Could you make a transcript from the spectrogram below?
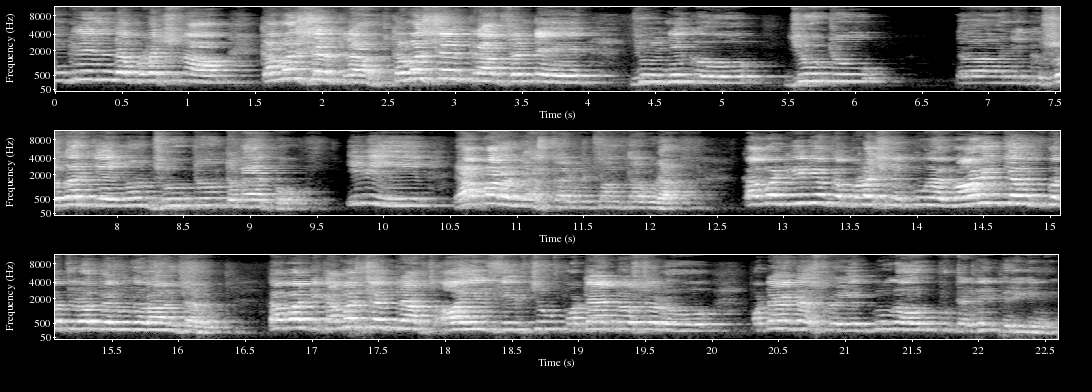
Increase in the production of commercial crops. Commercial crops అంటే జూ నీకు జూటు నీకు షుగర్ కేను జూటు టొబాకో. ఇవి వ్యాపారం చేస్తారు అంతా కూడా. కాబట్టి వీటి యొక్క ప్రొడక్షన్ ఎక్కువగా వాణిజ్య ఉత్పత్తిలో పెరుగుదల అంటారు. కాబట్టి కమర్షియల్ క్రాప్స్ ఆయిల్ సీడ్స్ పొటాటోస్లో పొటాటోస్లో ఎక్కువగా అవుట్పుట్ అనేది పెరిగింది.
